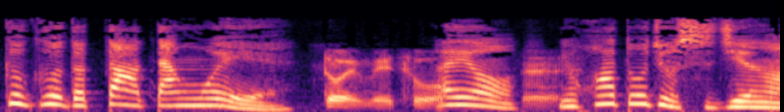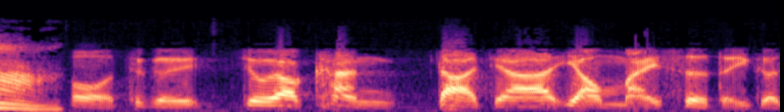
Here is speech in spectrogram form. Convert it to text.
各个的大单位，哎。对，没错。哎呦，你花多久时间啊？哦，这个就要看大家要埋设的一个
